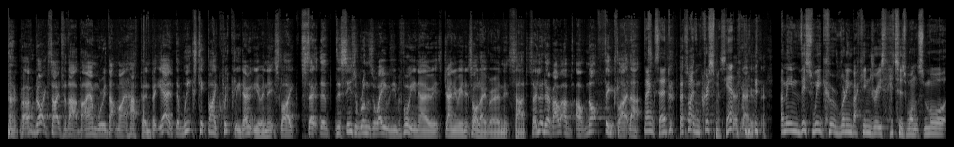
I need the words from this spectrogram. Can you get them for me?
I'm not excited for that, but I am worried that might happen. But yeah, the weeks tick by quickly, don't you? And it's like so the the season runs away with you before you know it's January and it's all over and it's sad. So no, no, I'll, I'll, I'll not think like that. Thanks, Ed. It's not even Christmas yet. No. I mean, this week, uh, running back injuries hit us once more.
